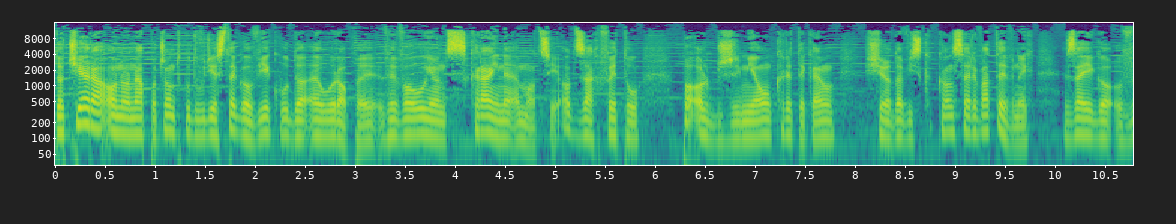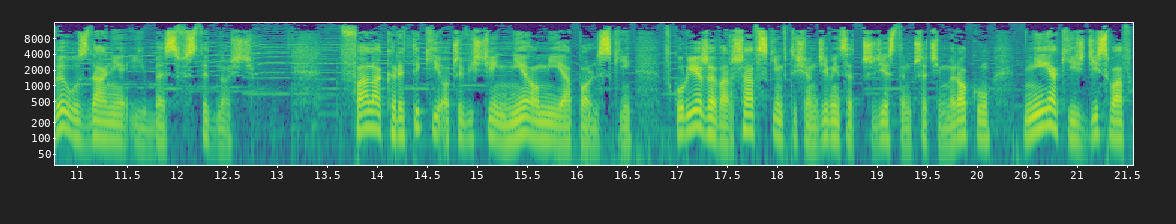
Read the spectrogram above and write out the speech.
Dociera ono na początku XX wieku do Europy, wywołując skrajne emocje od zachwytu po olbrzymią krytykę środowisk konserwatywnych za jego wyuzdanie i bezwstydność. Fala krytyki oczywiście nie omija Polski. W Kurierze Warszawskim w 1933 roku niejaki Zdzisław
